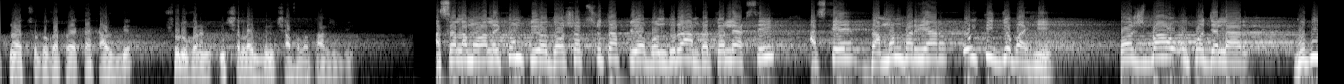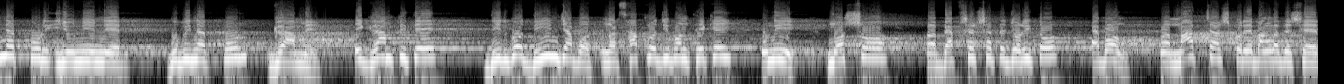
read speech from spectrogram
আপনারা ছোটখাটো একটা কাজ দিয়ে শুরু করেন ইনশাল্লাহ একদিন সফলতা আসবে। আসসালামু আলাইকুম, প্রিয় দর্শক শ্রোতা, প্রিয় বন্ধুরা, আমরা চলে আসছি আজকে ব্রাহ্মণবাড়িয়ার ঐতিহ্যবাহী কসবা উপজেলার গোপীনাথপুর ইউনিয়নের গোপীনাথপুর গ্রামে। এই গ্রামটিতে দীর্ঘদিন যাবৎ ওনার ছাত্র জীবন থেকেই উনি মৎস্য ব্যবসার সাথে জড়িত এবং মাছ চাষ করে বাংলাদেশের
